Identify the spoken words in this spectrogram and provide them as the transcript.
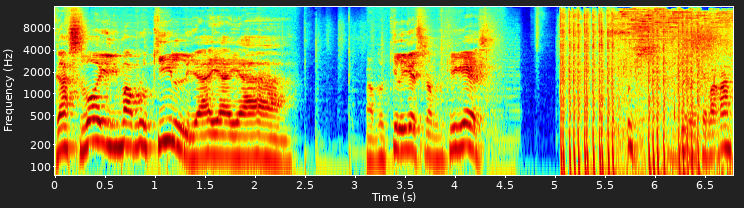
Gas boy 50 kill ya ya ya. 50 kill guys, 50 kill guys. Wih, gila tembakan.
